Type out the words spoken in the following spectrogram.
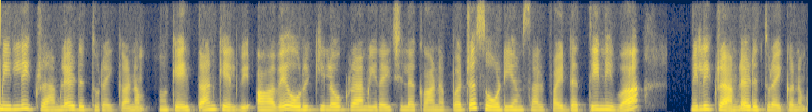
மில்லிகிராமில் எடுத்துரைக்கணும். ஓகே இதுதான் கேள்வி. ஆகவே ஒரு கிலோகிராம் இறைச்சியில் காணப்பட்ட சோடியம் சல்ஃபைட்டை திணிவை மில்லிகிராமில் எடுத்துரைக்கணும்.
